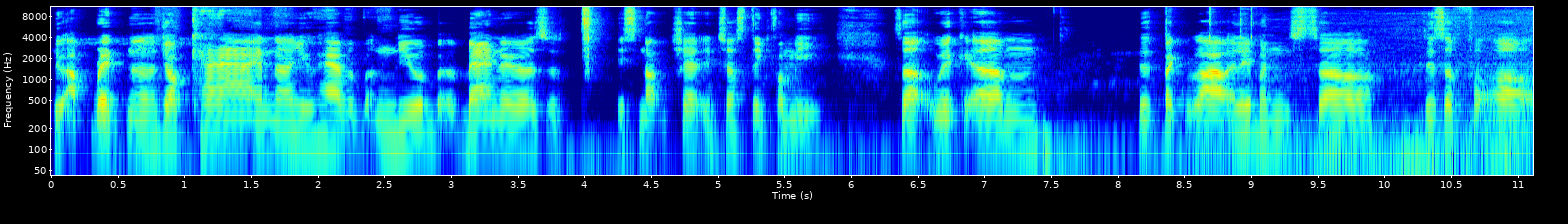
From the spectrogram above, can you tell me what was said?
you upgrade uh, your car and uh, you have new banners. It's not interesting for me. So we um the background elements. So this is for uh,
